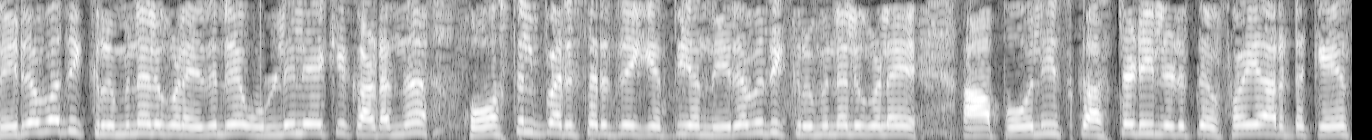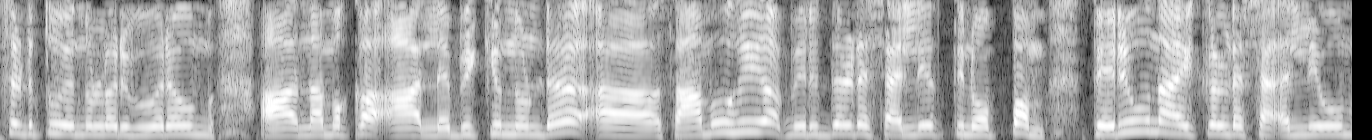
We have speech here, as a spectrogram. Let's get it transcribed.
നിരവധി ക്രിമിനലുകൾ ഇതിന്റെ ഉള്ളിലേക്ക് കടന്ന് ഹോസ്റ്റൽ പരിസരത്തേക്ക് എത്തിയ നിരവധി ക്രിമിനലുകളെ പോലീസ് കസ്റ്റഡിയിലെടുത്ത് എഫ്ഐആർ ഇട്ട് കേസെടുത്തു എന്നുള്ള ഒരു വിവരവും നമുക്ക് ലഭിക്കുന്നുണ്ട്. സാമൂഹിക വിരുദ്ധരുടെ ശല്യത്തിനൊപ്പം തെരുവ് നായ്ക്കളുടെ ശല്യവും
